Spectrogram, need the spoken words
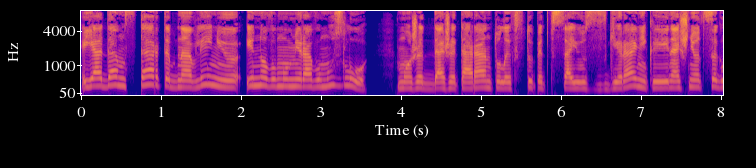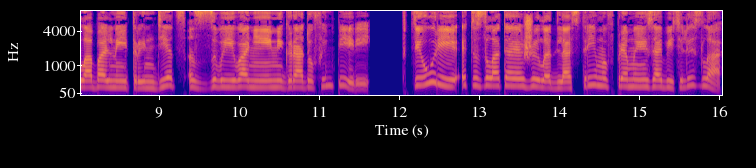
я дам старт обновлению и новому мировому злу. Может, даже тарантулы вступят в союз с Гераникой и начнется глобальный трындец с завоеваниями городов империй. В теории это золотая жила для стримов прямо из обители зла.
